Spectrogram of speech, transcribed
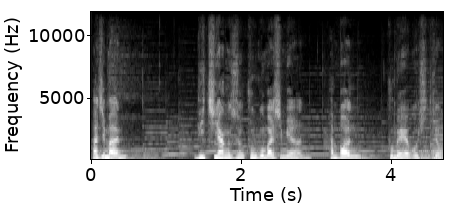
하지만 니치 향수 궁금하시면 한번 구매해 보시죠.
